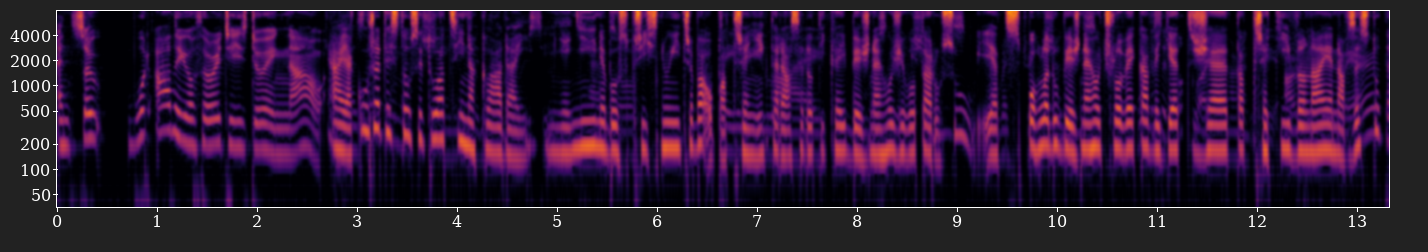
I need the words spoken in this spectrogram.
And so a jak úřady s tou situací nakládají? Mění nebo zpřísňují třeba opatření, která se dotýkají běžného života Rusů? Je z pohledu běžného člověka vidět, že ta třetí vlna je na vzestupu?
